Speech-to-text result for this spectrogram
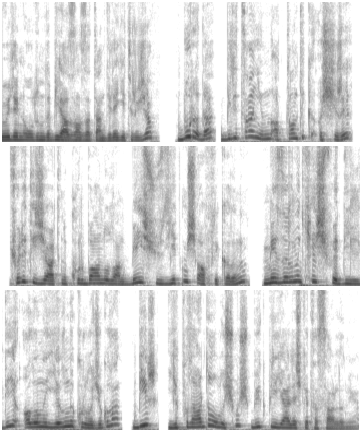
öğelerin olduğunu da birazdan zaten dile getireceğim. Burada Britanya'nın Atlantik aşırı köle ticaretine kurbanı olan 570 Afrikalının mezarının keşfedildiği alanı yılını kurulacak olan bir yapılardan oluşmuş büyük bir yerleşke tasarlanıyor.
